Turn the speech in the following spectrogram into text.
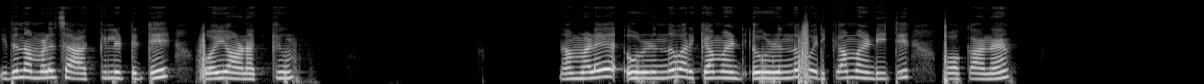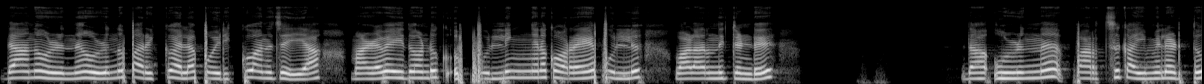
ഇത് നമ്മൾ ചാക്കിലിട്ടിട്ട് പോയി ഉണക്കും നമ്മൾ ഉഴുന്ന് പറിക്കാൻ വേണ്ടി ഉഴുന്ന് പൊരിക്കാൻ വേണ്ടിയിട്ട് പോക്കാണ്. ഇതാണ് ഉഴുന്ന് ഉഴുന്ന് പറിക്കുകയല്ല പൊരിക്കുകയാണ് ചെയ്യുക മഴ പെയ്തുകൊണ്ട് പുല്ലിങ്ങനെ കുറേ പുല്ല് വളർന്നിട്ടുണ്ട്. ഇതാ ഉഴുന്ന് പറിച്ച് കൈമേലെടുത്തു.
